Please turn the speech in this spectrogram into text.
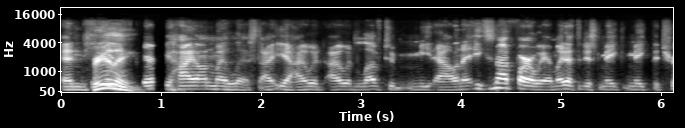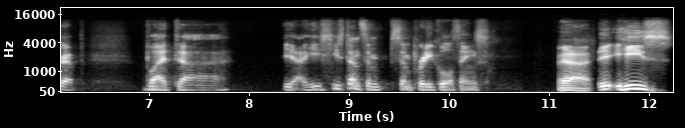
and really very high on my list. I yeah, I would I would love to meet Alan. He's not far away. I might have to just make make the trip, but uh, yeah, he's he's done some some pretty cool things. Yeah, he's.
